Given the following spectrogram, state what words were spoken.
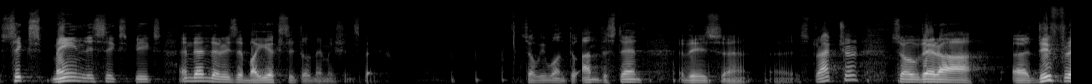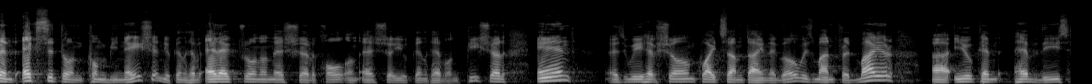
six, mainly six peaks. And then there is a biexciton emission spectrum. So we want to understand this uh, uh, structure. So there are uh, different exciton combination. You can have electron on S shell, hole on S shell, you can have on P shell, and as we have shown quite some time ago with Manfred Bayer, uh, you can have these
